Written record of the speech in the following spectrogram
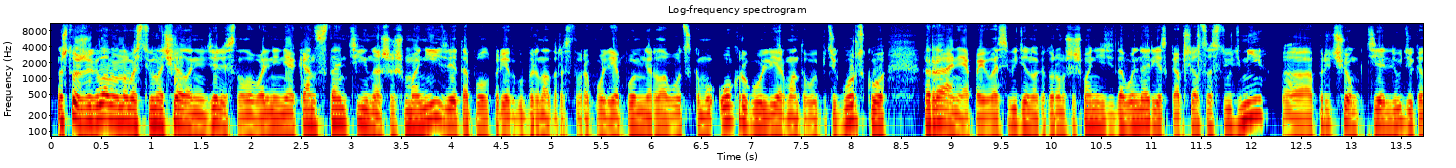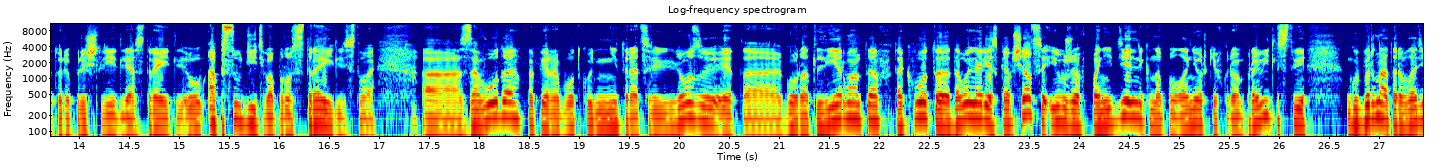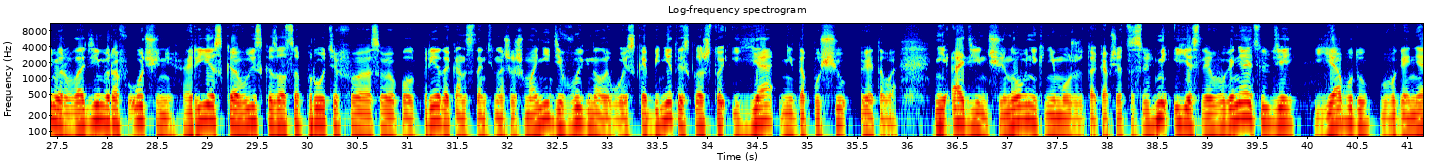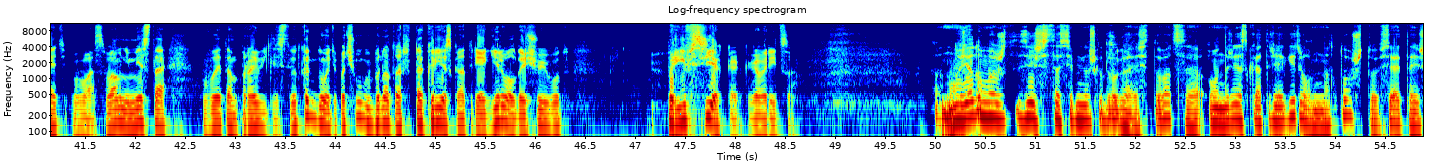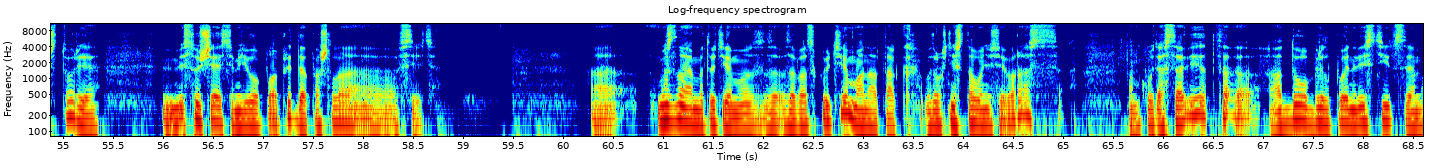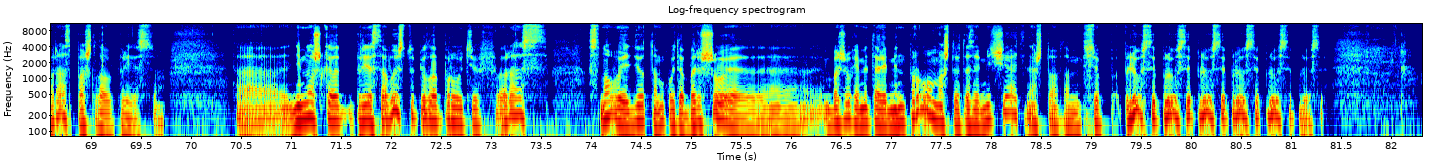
Ну что же, главной новостью начала недели стало увольнение Константина Шишманиди. Это полпред губернатора Ставрополья по Мерловодскому округу, Лермонтову и Пятигорску. Ранее появилось видео, на котором Шишманиди довольно резко общался с людьми, а, причем те люди, которые пришли для строитель... обсудить вопрос строительства а, завода по переработку нитроцеллюлезы. Это город Лермонтов. Так вот, э, довольно резко общался, и уже в понедельник на планерке в Краевом правительстве губернатор Владимир Владимиров очень резко высказался против э, своего полпреда Константина Шишманиди, выгнал его из кабинета и сказал, что я не допущу этого. Ни один чиновник не может так общаться с людьми, и если вы выгоняете людей, я буду выгонять вас. Вам не место в этом правительстве. Вот как думаете, почему губернатор так резко отреагировал, да еще и вот при всех, как говорится? Ну, я думаю, что здесь совсем немножко другая ситуация. Он резко отреагировал на то, что вся эта история с участием его полпреда пошла э, в сеть. А, мы знаем эту тему, заводскую тему, она так вдруг ни с того ни с сего раз, там какой-то совет а, одобрил по инвестициям, раз пошла в прессу. А, немножко пресса выступила против, раз снова идет там какой-то большой, э, большой комментарий Минпрома, что это замечательно, что там все плюсы, плюсы, плюсы, плюсы, плюсы, плюсы.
